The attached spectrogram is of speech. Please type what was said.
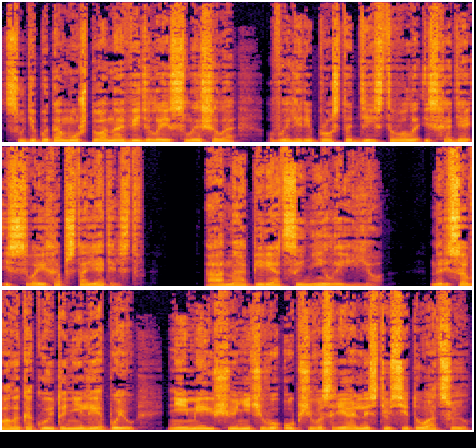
Судя по тому, что она видела и слышала, Вэлери просто действовала, исходя из своих обстоятельств, а она переоценила ее, нарисовала какую-то нелепую, не имеющую ничего общего с реальностью ситуацию,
